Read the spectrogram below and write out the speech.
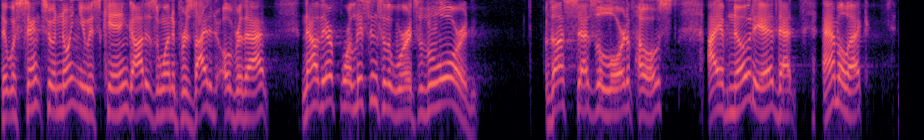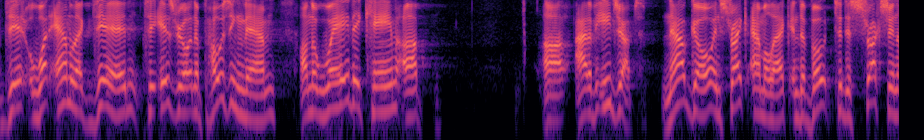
that was sent to anoint you as king. God is the one who presided over that. Now, therefore, listen to the words of the Lord. Thus says the Lord of hosts I have noted that Amalek did what Amalek did to Israel in opposing them on the way they came up uh, out of Egypt. Now go and strike Amalek and devote to destruction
